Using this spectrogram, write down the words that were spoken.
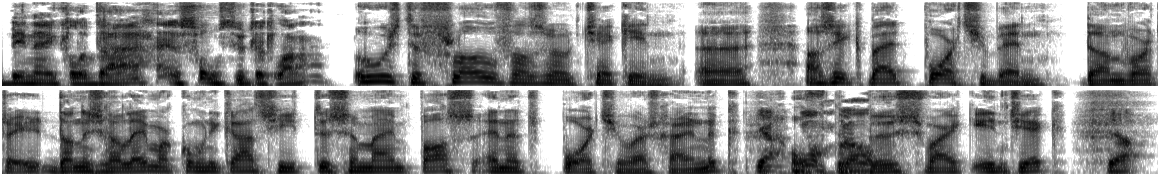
binnen enkele dagen. En soms duurt het langer. Hoe is de flow van zo'n check-in? als ik bij het poortje ben, dan, wordt er, dan is er alleen maar communicatie tussen mijn pas en het poortje waarschijnlijk. Ja, of de wel. bus waar ik incheck. Ja.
